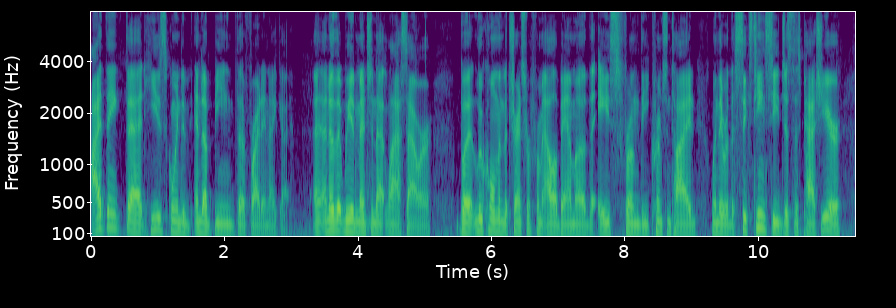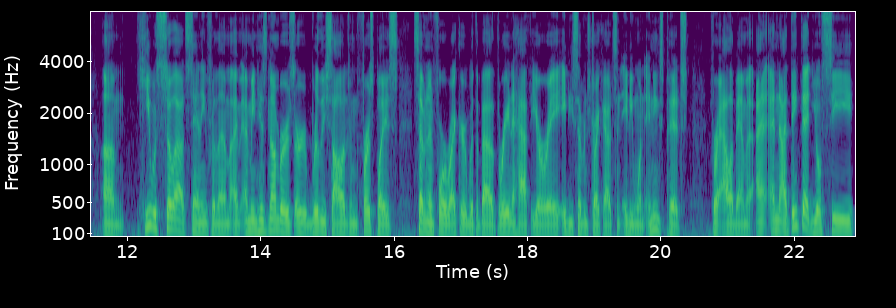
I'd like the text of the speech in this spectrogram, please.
I think that he's going to end up being the Friday night guy. I, I know that we had mentioned that last hour, but Luke Holman, the transfer from Alabama, the ace from the Crimson Tide when they were the 16 seed just this past year, um, he was so outstanding for them. I, I mean, his numbers are really solid in the first place. Seven and four record with about a three and a half ERA, 87 strikeouts, and 81 innings pitched for Alabama. I, and I think that you'll see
